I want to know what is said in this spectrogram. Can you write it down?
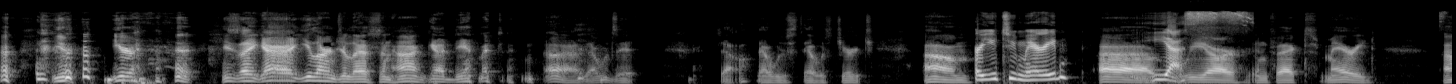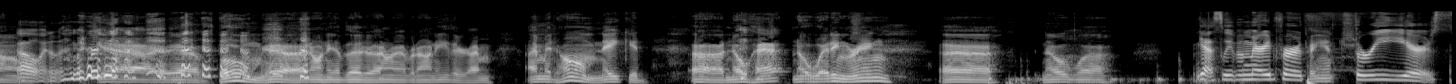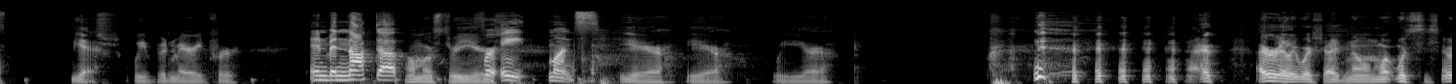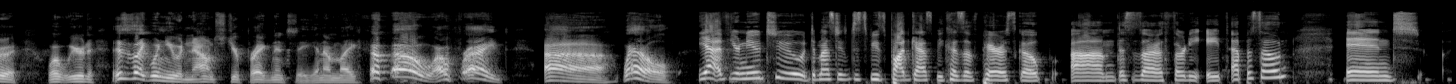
you you're." He's like, "All right, you learned your lesson, huh? God damn it!" uh, that was it. So that was that was church. Um, Are you two married? uh, Yes. we are in fact married. Um, oh, I don't have my ring on. yeah, yeah, boom, yeah. I don't have that. I don't have it on either. I'm I'm at home, naked, uh, no hat, no wedding ring, uh, no uh, yes, we've been married for pants. three years Yes, we've been married for and been knocked up almost three years. for eight months. Yeah, yeah. We uh I, really wish I'd known what was what we were. This is like when you announced your pregnancy, and I'm like, oh, all right. Uh, well, Yeah, if you're new to Domestic Disputes Podcast because of Periscope, um, this is our 38th episode. And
